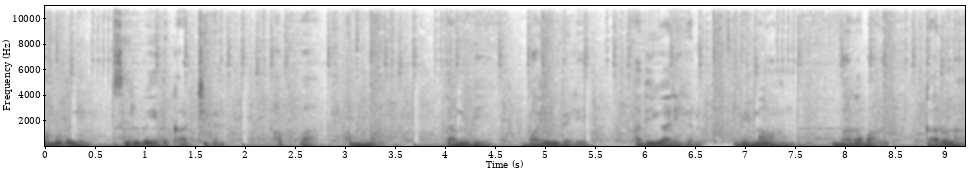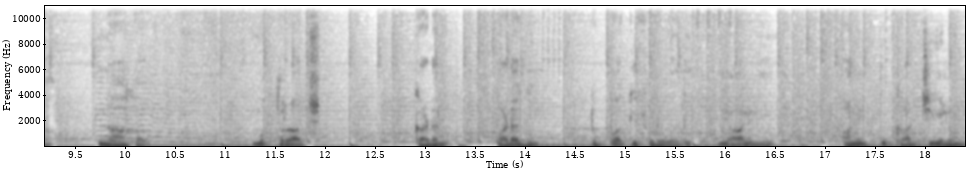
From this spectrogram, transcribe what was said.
அமுதனின் சிறுவயது காட்சிகள் அப்பா அம்மா தம்பி வயல்வெளி அதிகாரிகள் விமானம் பகவான் கருணா நாகா முத்துராஜ் கடல் படகு துப்பாக்கி சுடுவது யாழில் அனைத்து காட்சிகளும்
